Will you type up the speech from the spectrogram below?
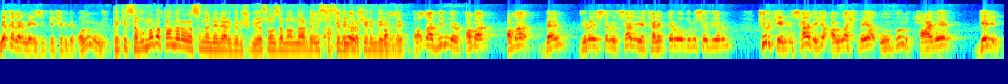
ne kadarını ezip geçebilir onu mu müz- Peki savunma bakanları arasında neler görüşülüyor? Son zamanlarda üst Vallahi üste de görüşelim denildi. Vallahi, vallahi bilmiyorum ama ama ben Yunanistan'ın sadece talepleri olduğunu söylüyorum. Türkiye'nin sadece anlaşmaya uygun hale gelin.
